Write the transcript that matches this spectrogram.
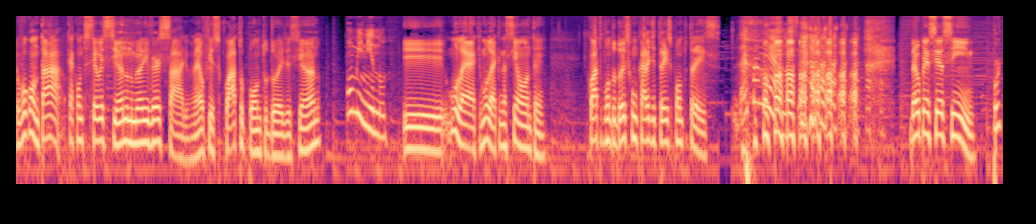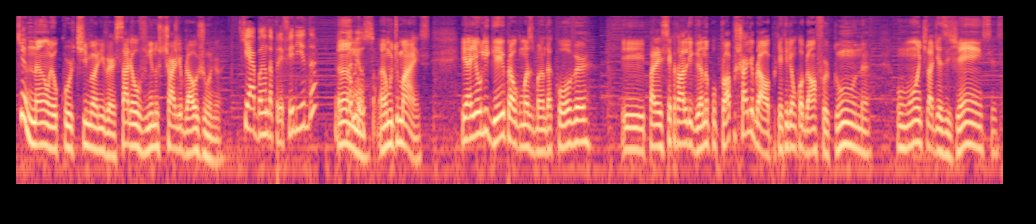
Eu vou contar o que aconteceu esse ano no meu aniversário, né? Eu fiz 4.2 esse ano. Um menino. E moleque, moleque, nasci ontem. 4.2 com cara de 3.3. Daí pra menos. Daí eu pensei assim, por que não eu curti meu aniversário ouvindo Charlie Brown Jr.? Que é a banda preferida do amo, amo demais. E aí eu liguei para algumas bandas cover e parecia que eu tava ligando pro próprio Charlie Brown, porque queriam cobrar uma fortuna, um monte lá de exigências.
